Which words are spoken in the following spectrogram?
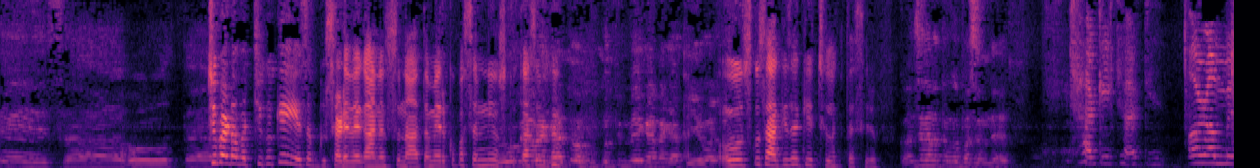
ऐसा होता। चुप बैठो बच्ची को क्या ये सब सड़े हुए गाने सुनाता? मेरे को पसंद नहीं उसको वो कैसे गाना गाता बोलती मैं गाना गाती है उसको साकी साकी अच्छा लगता है सिर्फ़। कौन सा गाना तुमको पसंद है? छाती छाती। और अम्मी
